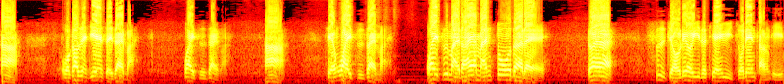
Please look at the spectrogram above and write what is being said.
啊，我告诉你，今天谁在买？外资在买，啊，今天外资在买，外资买的还蛮多的嘞，对不对？四九六一的天域昨天涨停，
